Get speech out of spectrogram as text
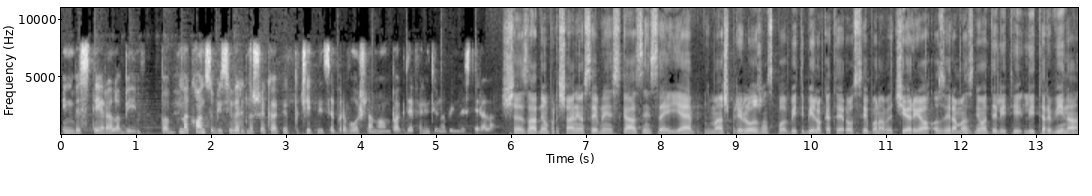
Investirala bi. Pa na koncu bi si verjetno še kakšne počitnice prevošla, no, ampak definitivno bi investirala. Še zadnje vprašanje osebne izkaznice je: imaš priložnost povabiti bilo katero osebo na večerjo oziroma z njo deliti liter vina,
